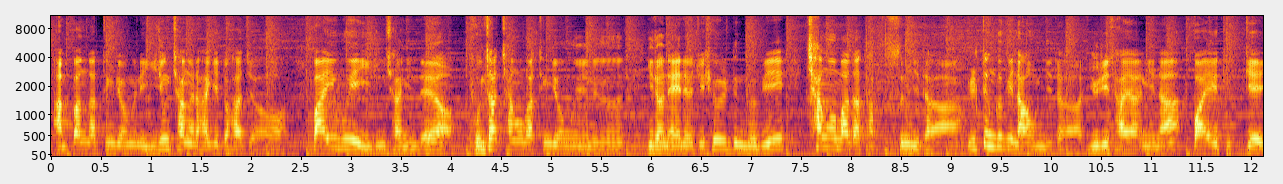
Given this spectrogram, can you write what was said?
안방 같은 경우는 이중창을 하기도 하죠. 5의 이중창인데요. 본사 창호 같은 경우에는 이런 에너지 효율 등급이 창호마다 다 붙습니다. 1등급이 나옵니다. 유리 사양이나 바의 두께,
